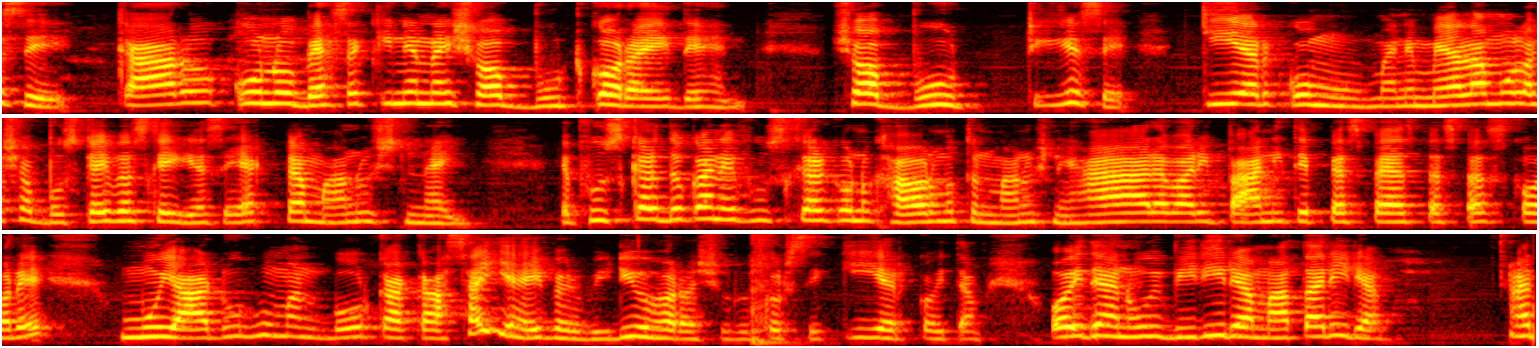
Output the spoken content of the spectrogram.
আছে? কারও কোনো বেচা কিনে নাই, সব বুট করা এই দেখেন, সব বুট, ঠিক আছে? কি আর কমু? মানে মেলা মোলা সব বসকাই বসকাই গেছে, একটা মানুষ নাই। ফুচকার দোকানে ফুচকার কোনো খাওয়ার মতন মানুষ নেই। হারা বাড়ি পানিতে প্যাস প্যাস প্যাস প্যাস করে মুই আডু হুমান বোর কাকা সাইয়া এইবার ভিডিও হরা শুরু করছে, কি আর কইতাম? ওই দেন ওই বিড়িরা, মাতারিরা আর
